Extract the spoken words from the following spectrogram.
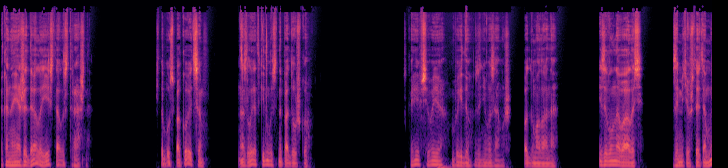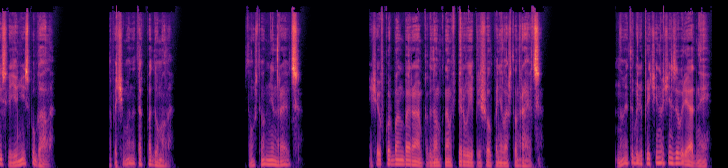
Как она и ожидала, ей стало страшно. Чтобы успокоиться, Назлы откинулась на подушку. «Скорее всего, я выйду за него замуж», — подумала она. И заволновалась, заметив, что эта мысль ее не испугала. А почему она так подумала? Потому что он мне нравится. Еще в Курбан-Байрам, когда он к нам впервые пришел, поняла, что нравится. Но это были причины очень заурядные.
